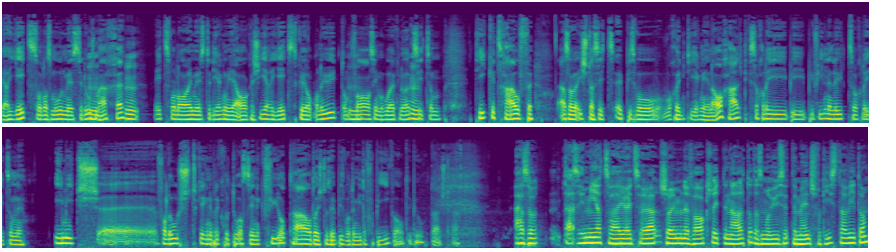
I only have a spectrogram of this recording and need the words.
ja, jetzt, wo wir das Maul müssen mhm. aufmachen, mhm. jetzt, wo wir euch irgendwie engagieren, jetzt gehört man nichts und mhm. vorher sind wir gut genug mhm. um Ticket zu kaufen. Also ist das jetzt etwas, wo, wo könnte irgendwie nachhaltig so ein bisschen bei, bei vielen Leuten so ein bisschen zu einem Image-Verlust äh, gegenüber der Kulturszene geführt haben, oder ist das etwas, wo dann wieder vorbeigeht? Wie beurteilst du das? Also, da sind wir zwei ja jetzt schon in einem fortgeschrittenen Alter, dass wir wissen, der Mensch vergisst da wieder.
